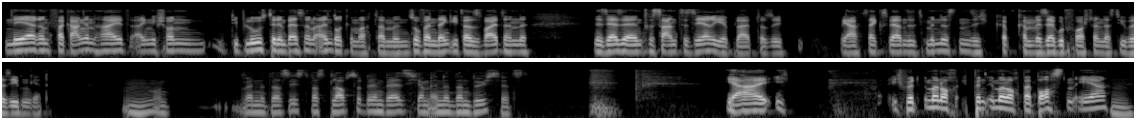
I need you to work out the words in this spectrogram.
näheren Vergangenheit eigentlich schon die Blues, die den besseren Eindruck gemacht haben. Insofern denke ich, dass es weiterhin eine, eine sehr, sehr interessante Serie bleibt. Also ich, ja, sechs werden es jetzt mindestens. Ich kann mir sehr gut vorstellen, dass die über sieben geht. Mhm, und wenn du das siehst, was glaubst du denn, wer sich am Ende dann durchsetzt? Ja, ich ich würde immer noch, ich bin immer noch bei Boston eher. Hm.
